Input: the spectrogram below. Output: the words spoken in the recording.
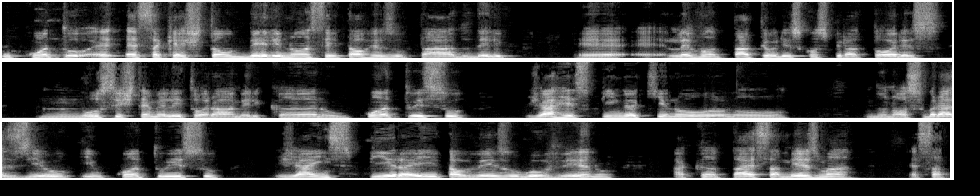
o quanto essa questão dele não aceitar o resultado, dele é, é levantar teorias conspiratórias no sistema eleitoral americano, o quanto isso já respinga aqui no, no, no, nosso Brasil e o quanto isso já inspira aí talvez o governo a cantar essa mesma essa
